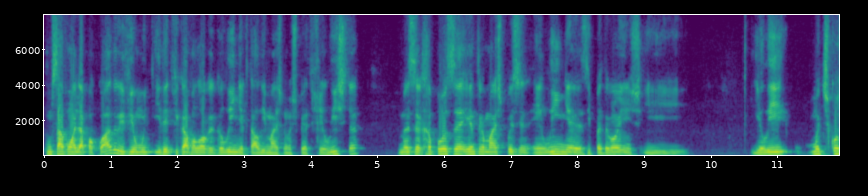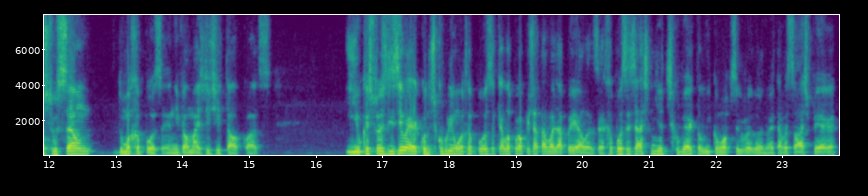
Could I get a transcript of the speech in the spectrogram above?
começavam a olhar para o quadro e viam muito, identificavam logo a galinha que está ali mais num aspecto realista, mas a raposa entra mais depois em, em linhas e padrões e, e ali uma desconstrução de uma raposa, a nível mais digital quase. E o que as pessoas diziam é, quando descobriam a raposa, que ela própria já estava a olhar para elas. A raposa já as tinha descoberto ali como observador, não é? Estava só à espera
